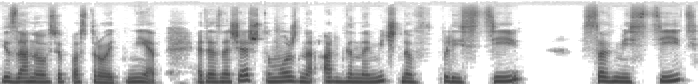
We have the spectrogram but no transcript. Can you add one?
и заново все построить. Нет. Это означает, что можно эргономично вплести, совместить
